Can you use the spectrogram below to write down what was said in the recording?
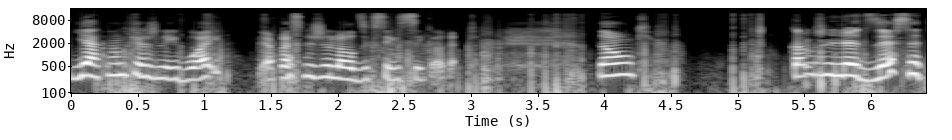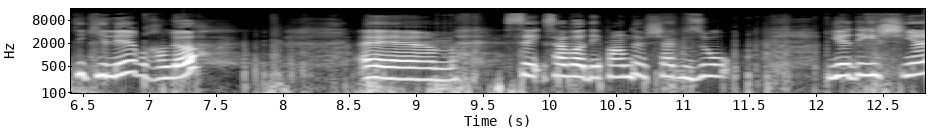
Ils attendent que je les voie. Puis après ça, je leur dis que c'est correct. Donc, comme je le disais, cet équilibre-là, euh, ça va dépendre de chaque duo. Il y a des chiens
